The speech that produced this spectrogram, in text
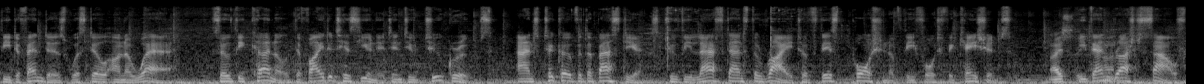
The defenders were still unaware, so the colonel divided his unit into two groups and took over the bastions to the left and the right of this portion of the fortifications. Nicely he then done. rushed south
